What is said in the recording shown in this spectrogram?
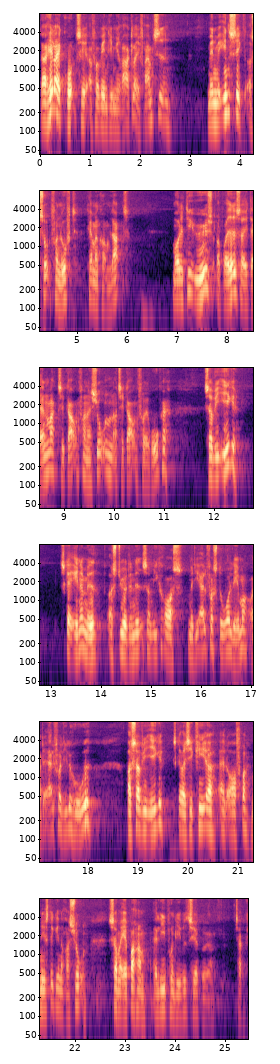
Der er heller ikke grund til at forvente mirakler i fremtiden, men med indsigt og sund fornuft kan man komme langt. Måtte de øges og brede sig i Danmark til gavn for nationen og til gavn for Europa, så vi ikke skal ende med at styrte ned som Ikaros med de alt for store lemmer og det alt for lille hoved, og så vi ikke skal risikere at ofre næste generation, som Abraham er lige på nippet til at gøre. Tak.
